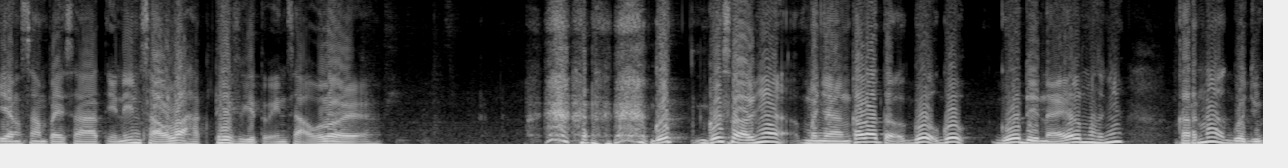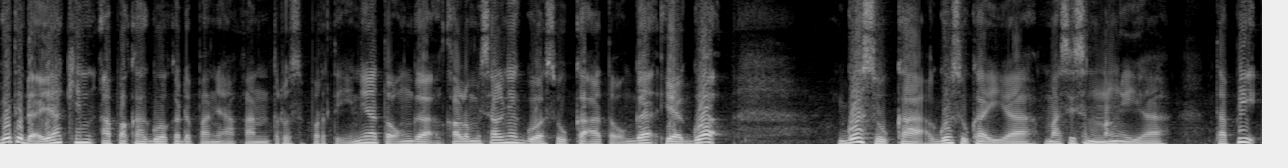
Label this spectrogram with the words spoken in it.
yang sampai saat ini insya Allah aktif gitu, insya Allah ya. gue gue soalnya menyangkal atau gue gue gue denial maksudnya karena gue juga tidak yakin apakah gue ke depannya akan terus seperti ini atau enggak. Kalau misalnya gue suka atau enggak, ya gue gue suka, gue suka iya, masih seneng iya. Tapi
